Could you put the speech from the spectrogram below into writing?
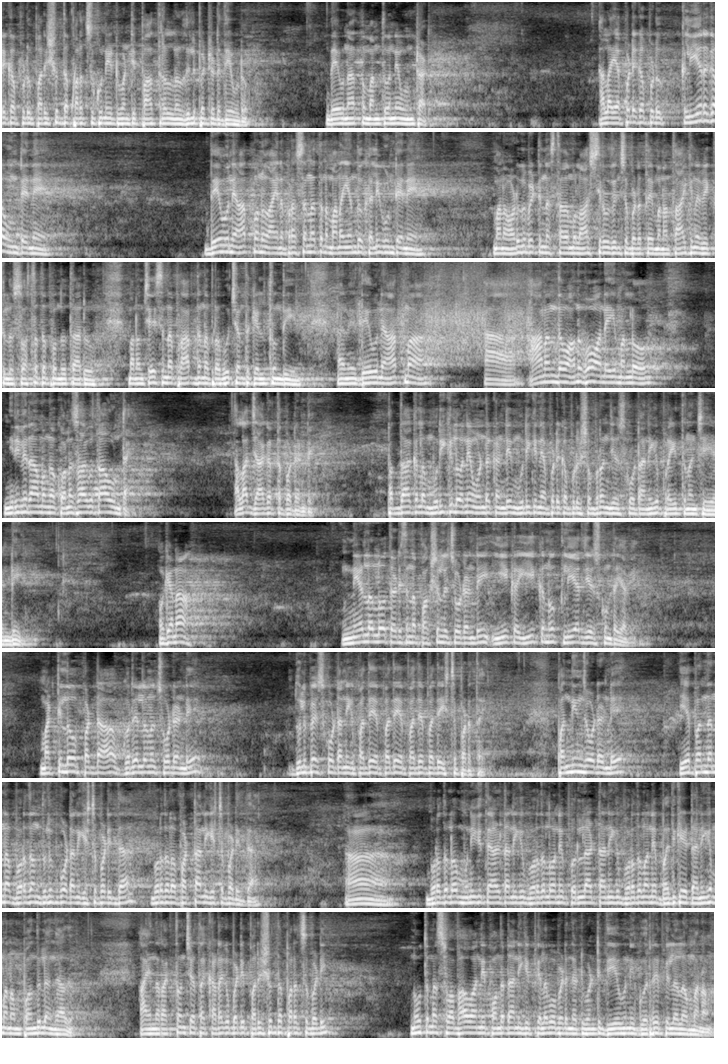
ఎప్పటికప్పుడు పరిశుద్ధపరచుకునేటువంటి పాత్రలను వదిలిపెట్టాడు దేవుడు. దేవునాత్మ మనతోనే ఉంటాడు. అలా ఎప్పటికప్పుడు క్లియర్గా ఉంటేనే దేవుని ఆత్మను ఆయన ప్రసన్నతను మన ఎందు కలిగి ఉంటేనే మనం అడుగుపెట్టిన స్థలములు ఆశీర్వదించబడతాయి మనం తాకిన వ్యక్తులు స్వస్థత పొందుతారు మనం చేసిన ప్రార్థన ప్రభు చెంతకు వెళ్తుంది అని దేవుని ఆత్మ ఆనందం అనుభవం అనేవి మనలో నిర్విరామంగా కొనసాగుతూ ఉంటాయి. అలా జాగ్రత్త పడండి. పద్దాకల మురికిలోనే ఉండకండి మురికిని ఎప్పటికప్పుడు శుభ్రం చేసుకోవడానికి ప్రయత్నం చేయండి. ఓకేనా? నీళ్ళలో తడిసిన పక్షుల్ని చూడండి. ఈక ఈకను క్లియర్ చేసుకుంటాయి అవి. మట్టిలో పడ్డ గొర్రెలను చూడండి. దులిపేసుకోవడానికి పదే పదే పదే పదే ఇష్టపడతాయి. పందిని చూడండి. ఏ పందన్నా బురదను దులుపుకోవడానికి ఇష్టపడిద్దా? బురదలో పట్టడానికి ఇష్టపడిద్దా? బురదలో మునిగి తేలటానికి బురదలోనే పొరులాడటానికి బురదలోనే బతికేయటానికి మనం పందులం కాదు. ఆయన రక్తం చేత కడగబడి పరిశుద్ధపరచబడి నూతన స్వభావాన్ని పొందడానికి పిలువబడినటువంటి దేవుని గొర్రె పిల్లలం మనం.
